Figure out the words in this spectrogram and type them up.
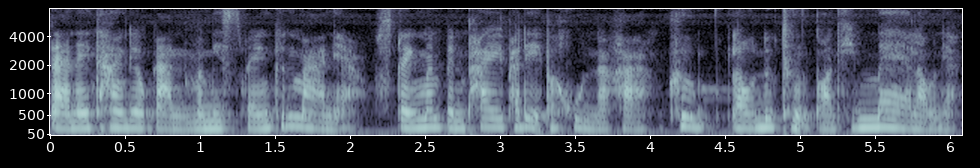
แต่ในทางเดียวกันมันมี strength ขึ้นมาเนี่ย strength มันเป็นไพ่พระเดชพระคุณนะคะ คือเรานึกถึงตอนที่แม่เราเนี่ย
